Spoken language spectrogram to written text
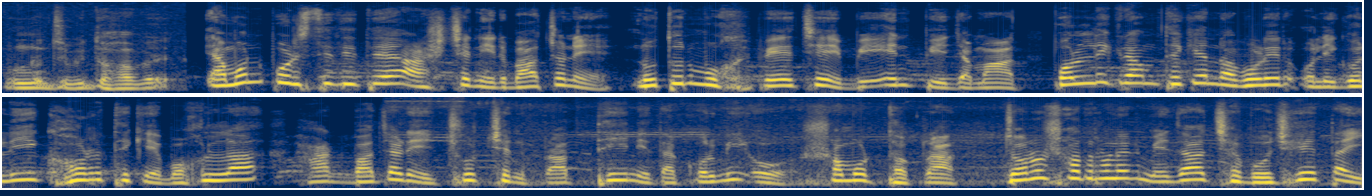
পুনর্জীবিত হবে। এমন পরিস্থিতিতে আসছে নির্বাচনে। নতুন মুখ পেয়েছে বিএনপি জামাত। পল্লীগ্রাম থেকে নগরের অলিগলি ঘর থেকে মহল্লা হাট বাজারে ছুটছেন প্রার্থী নেতাকর্মী ও সমর্থকরা। জনসাধারণের মেজাজ বুঝে তাই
